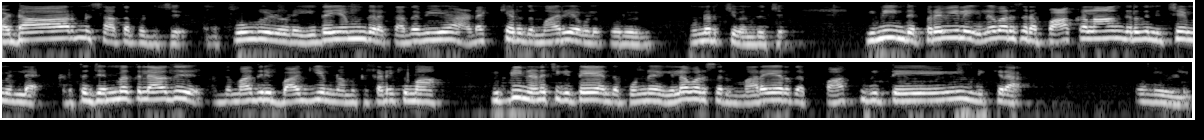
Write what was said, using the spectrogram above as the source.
படார்னு சாத்தப்பட்டுச்சு. பூங்குழலியோட இதயம்ங்கிற கதவையே அடைக்கிறது மாதிரி அவளுக்கு ஒரு உணர்ச்சி வந்துச்சு. இனி இந்த பிறவியில இளவரசரை பார்க்கலாங்கிறது நிச்சயம் இல்லை. அடுத்த ஜென்மத்திலாவது அந்த மாதிரி பாக்கியம் நமக்கு கிடைக்குமா? இப்படி நினைச்சுக்கிட்டே அந்த பொண்ணு இளவரசர் மறையறத பார்த்துக்கிட்டே நிக்கிறார் பூங்குழலி.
